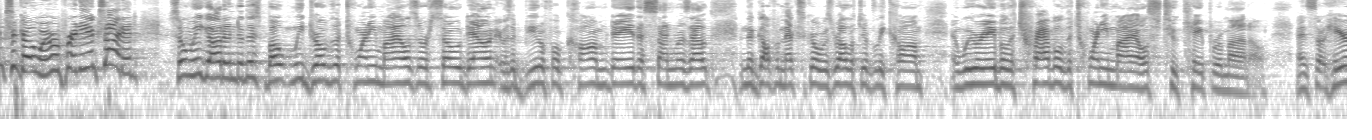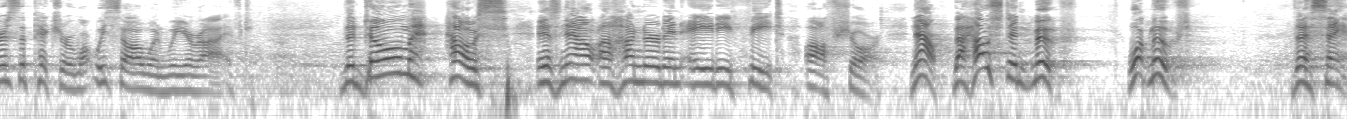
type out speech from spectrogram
Mexico. We were pretty excited. So, we got into this boat and we drove the 20 miles or so down. It was a beautiful, calm day. The sun was out, and the Gulf of Mexico was relatively calm. And we were able to travel the 20 miles to Cape Romano. And so, here's the picture of what we saw when we arrived. The dome house is now 180 feet offshore. Now, the house didn't move. What moved? The sand.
